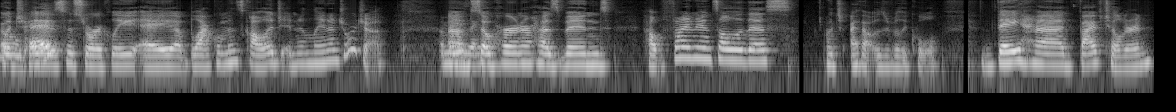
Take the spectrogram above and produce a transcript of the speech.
which Okay. is historically a black women's college in Atlanta, Georgia. Amazing. Um, so her and her husband helped finance all of this, which I thought was really cool. They had five children,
